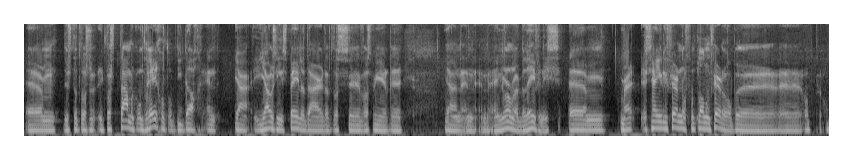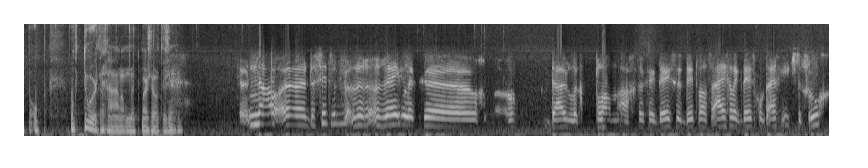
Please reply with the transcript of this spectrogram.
Ehm, dus dat was, ik was tamelijk ontregeld op die dag. En ja, jou zien spelen daar, dat was, eh, was weer eh, ja, een, een, een enorme belevenis. Ehm, maar zijn jullie verder nog van plan om verder op, op, op, op, op tour te gaan, om het maar zo te zeggen? Nou, er zit een redelijk duidelijk plan achter. Kijk, deze, dit was eigenlijk, deze komt eigenlijk iets te vroeg.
